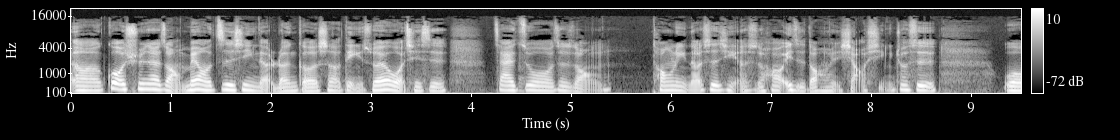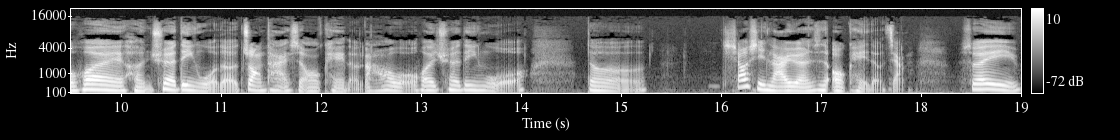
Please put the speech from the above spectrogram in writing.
呃过去那种没有自信的人格设定，所以我其实在做这种通灵的事情的时候，一直都很小心，就是。我会很确定我的状态是 OK 的，然后我会确定我的消息来源是 OK 的，这样。所以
